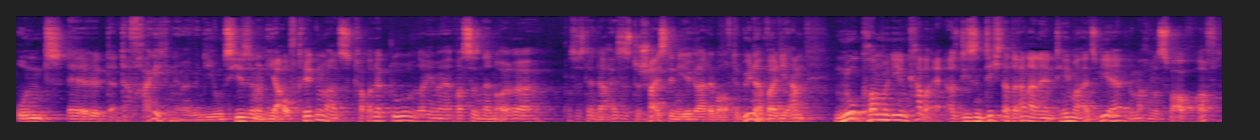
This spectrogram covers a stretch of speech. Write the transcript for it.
und äh, da, da, frage ich dann immer, wenn die Jungs hier sind und hier auftreten als Kabarett-Duo, sage ich mal, was ist denn eure, was ist denn der heißeste Scheiß, den ihr gerade auf der Bühne habt? Weil die haben nur Comedy und Kabarett. Also die sind dichter dran an dem Thema als wir. Wir machen das zwar auch oft.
